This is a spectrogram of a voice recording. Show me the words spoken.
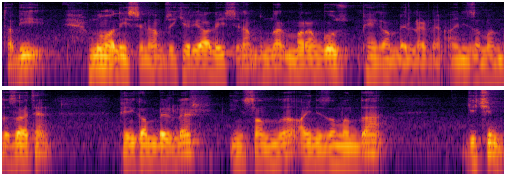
Tabi Nuh Aleyhisselam, Zekeriya Aleyhisselam bunlar marangoz peygamberlerden aynı zamanda. Zaten peygamberler insanlığı aynı zamanda geçim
